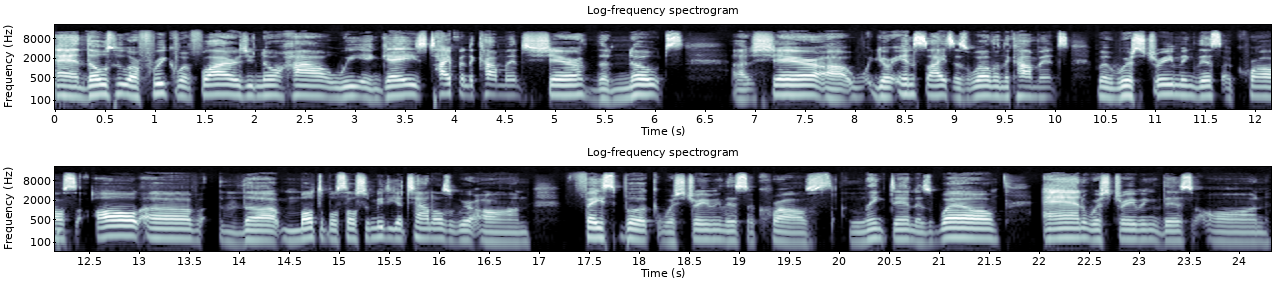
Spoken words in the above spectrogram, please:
And those who are frequent flyers, you know how we engage. Type in the comments, share the notes, uh, share uh, your insights as well in the comments. But we're streaming this across all of the multiple social media channels. We're on Facebook. We're streaming this across LinkedIn as well. And we're streaming this on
